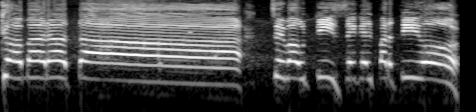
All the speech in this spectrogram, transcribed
Camarata se bautiza en el partido.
